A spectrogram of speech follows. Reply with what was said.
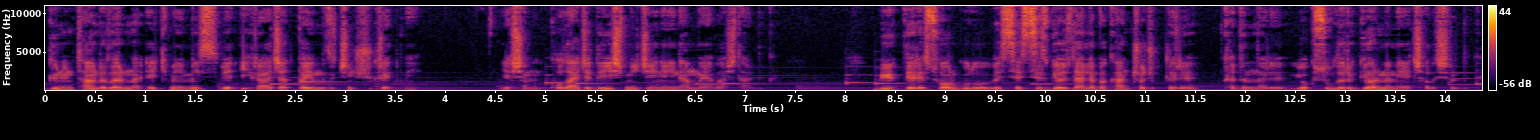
Günün tanrılarına ekmeğimiz ve ihracat payımız için şükretmeyi. Yaşamın kolayca değişmeyeceğine inanmaya başlardık. Büyüklere sorgulu ve sessiz gözlerle bakan çocukları, kadınları, yoksulları görmemeye çalışırdık.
